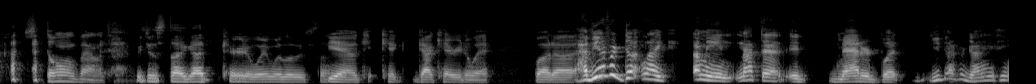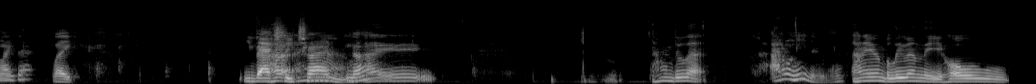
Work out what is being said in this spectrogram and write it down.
Still on Valentine's. We just uh, got carried away with other stuff. yeah, ca- ca- got carried away. But uh, have you ever done like? I mean, not that it mattered, but you've ever done anything like that? Like, you've actually I- tried? yeah, no, I, I I don't do that. I don't either, man. I don't even believe in the whole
